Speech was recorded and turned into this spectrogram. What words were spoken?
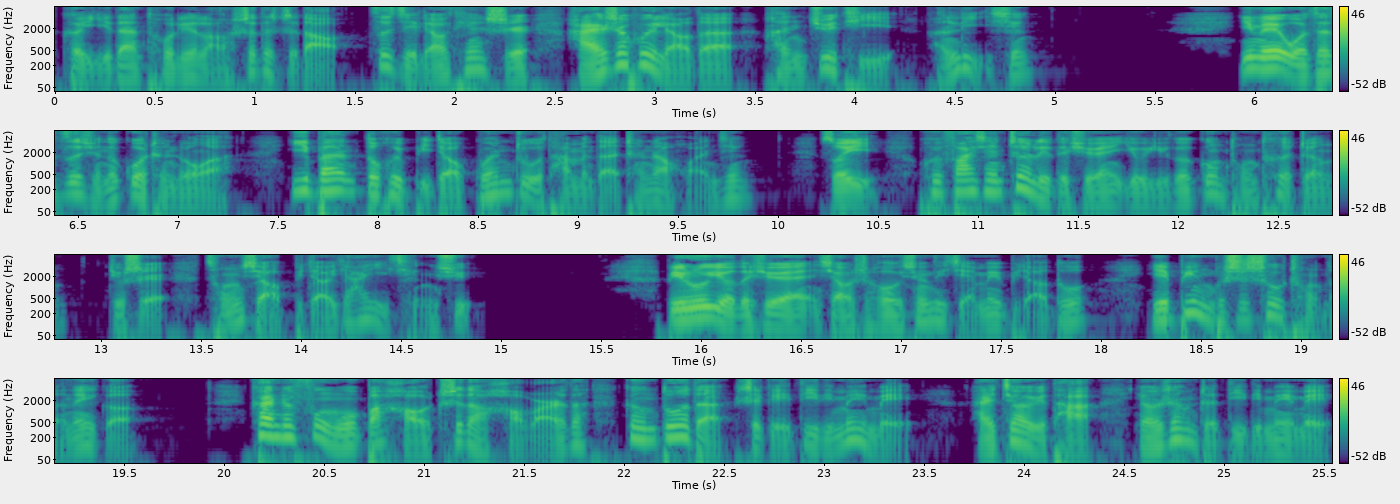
可一旦脱离老师的指导，自己聊天时还是会聊得很具体、很理性。因为我在咨询的过程中啊，一般都会比较关注他们的成长环境，所以会发现这类的学员有一个共同特征，就是从小比较压抑情绪。比如有的学员小时候兄弟姐妹比较多，也并不是受宠的那个，看着父母把好吃的好玩的更多的是给弟弟妹妹，还教育他要让着弟弟妹妹。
